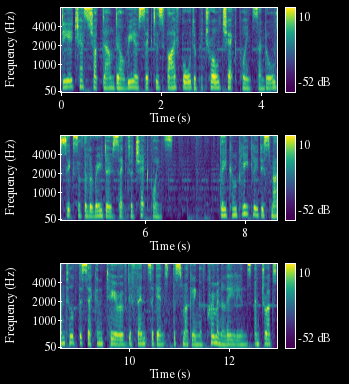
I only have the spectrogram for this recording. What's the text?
DHS shut down Del Rio Sector's five Border Patrol checkpoints and all six of the Laredo Sector checkpoints. They completely dismantled the second tier of defense against the smuggling of criminal aliens and drugs.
